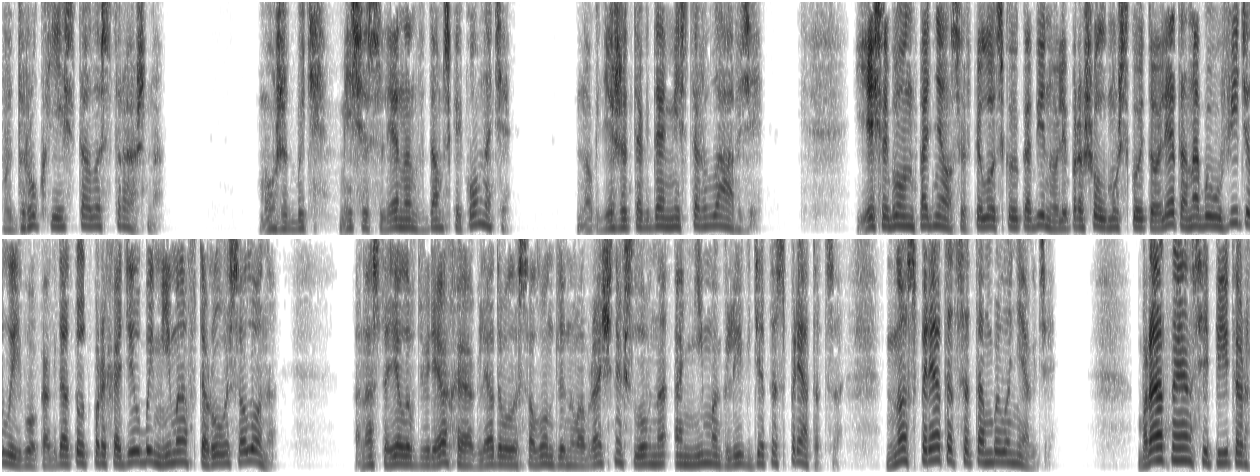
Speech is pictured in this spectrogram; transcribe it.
Вдруг ей стало страшно. Может быть, миссис Леннон в дамской комнате? Но где же тогда мистер Лавзи? Если бы он поднялся в пилотскую кабину или прошел в мужской туалет, она бы увидела его, когда тот проходил бы мимо второго салона. Она стояла в дверях и оглядывала салон для новобрачных, словно они могли где-то спрятаться. Но спрятаться там было негде. Брат Нэнси Питер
